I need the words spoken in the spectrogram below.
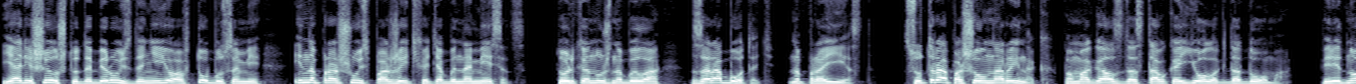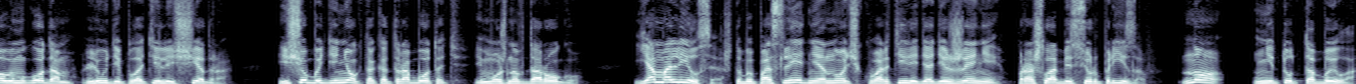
Я решил, что доберусь до нее автобусами и напрошусь пожить хотя бы на месяц. Только нужно было заработать на проезд. С утра пошел на рынок, помогал с доставкой елок до дома. Перед Новым годом люди платили щедро. Еще бы денек так отработать, и можно в дорогу. Я молился, чтобы последняя ночь в квартире дяди Жени прошла без сюрпризов. Но не тут-то было.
